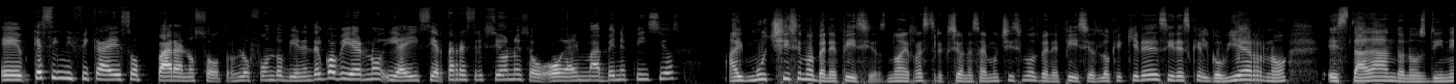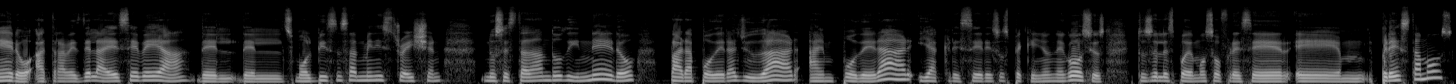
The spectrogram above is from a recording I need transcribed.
Eh, ¿Qué significa eso para nosotros? Los fondos vienen del gobierno y hay ciertas restricciones o, o hay más beneficios. Hay muchísimos beneficios, no hay restricciones, hay muchísimos beneficios. Lo que quiere decir es que el gobierno está dándonos dinero a través de la SBA, del, Small Business Administration, nos está dando dinero para poder ayudar a empoderar y a crecer esos pequeños negocios. Entonces les podemos ofrecer em, préstamos,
